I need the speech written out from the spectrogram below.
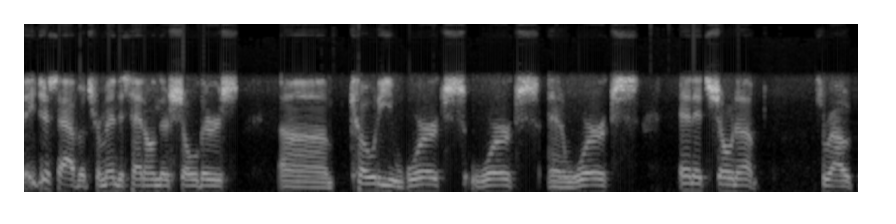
they just have a tremendous head on their shoulders. Um, Cody works, works, and works, and it's shown up throughout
